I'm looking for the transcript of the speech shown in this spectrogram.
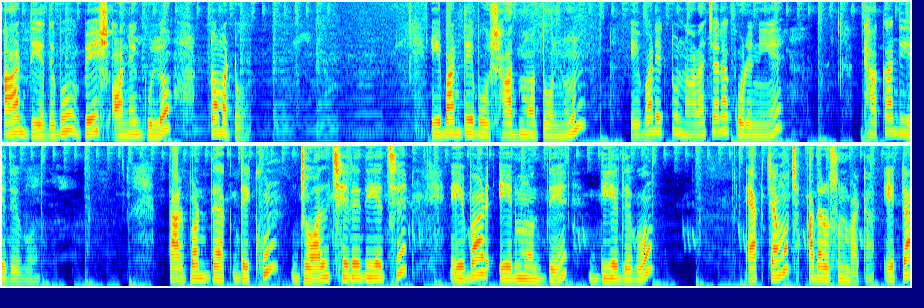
আর দিয়ে দেব বেশ অনেকগুলো টমেটো। এবার দেব স্বাদ মতো নুন। এবার একটু নাড়াচাড়া করে নিয়ে ঢাকা দিয়ে দেব। তারপর দেখ, দেখুন, জল ছেড়ে দিয়েছে। এবার এর মধ্যে দিয়ে দেব এক চামচ আদা রসুন বাটা। এটা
